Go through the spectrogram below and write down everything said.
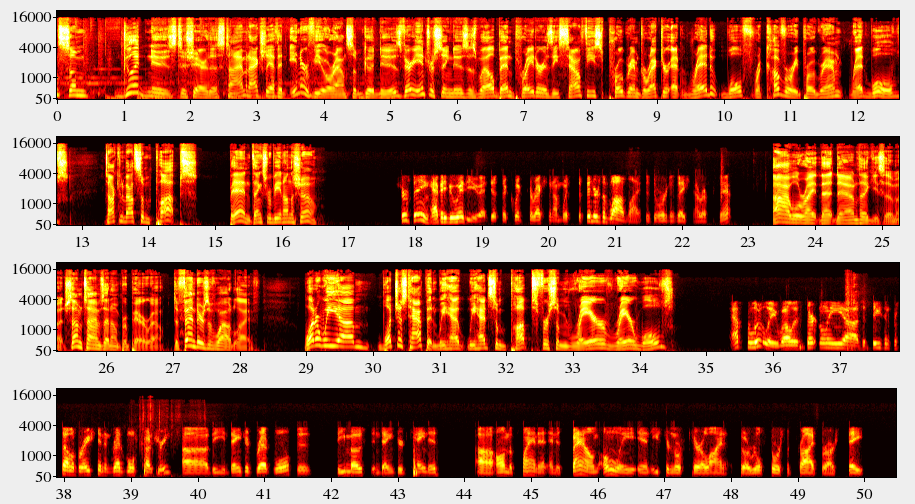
Some good news to share this time, and I actually have an interview around some good news. Very interesting news as well. Ben Prater is the Southeast Program Director at Red Wolf Recovery Program, Red Wolves, talking about some pups. Ben, thanks for being on the show. Sure thing. Happy to be with you. And just a quick correction I'm with Defenders of Wildlife, is the organization I represent. I will write that down. Thank you so much. Sometimes I don't prepare well. Defenders of Wildlife. What are we? Um, what just happened? We have we had some pups for some rare, rare wolves. Absolutely. Well, it's certainly uh, the season for celebration in red wolf country. Uh, the endangered red wolf is the most endangered canid uh, on the planet and is found only in eastern North Carolina. So, a real source of pride for our state.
